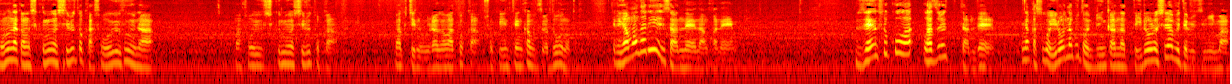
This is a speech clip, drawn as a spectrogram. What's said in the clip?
世の中の仕組みを知るとか、そういうふうな、まあそういう仕組みを知るとか、ワクチンの裏側とか、食品添加物がどうのとか。か山田理恵さんね、なんかね、喘息を患ってたんで、なんかすごいいろんなことに敏感になって、いろいろ調べてるうちに、まあ、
